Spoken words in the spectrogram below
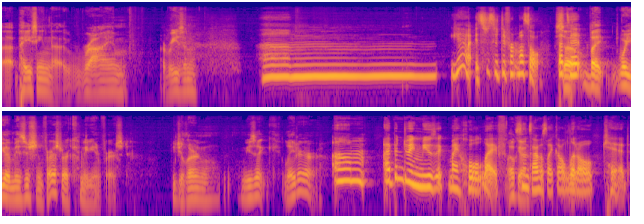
a pacing, a rhyme, a reason. Um. Yeah, it's just a different muscle. That's so, it. But were you a musician first or a comedian first? Did you learn music later? or- I've been doing music my whole life Okay. since I was like a little kid.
